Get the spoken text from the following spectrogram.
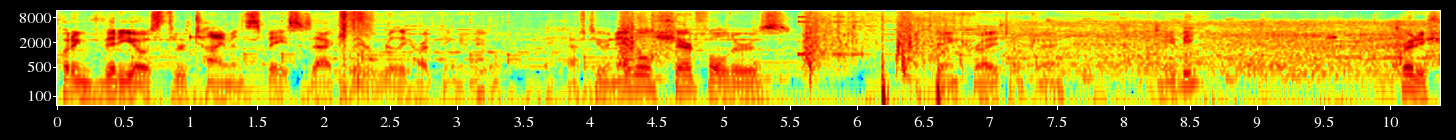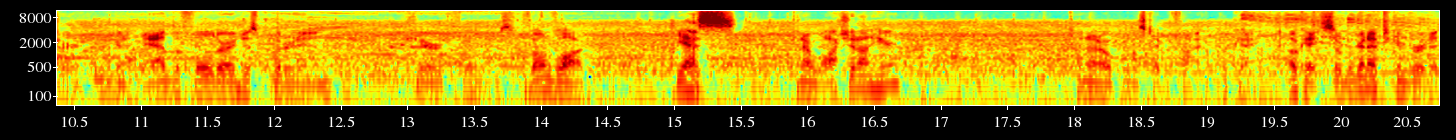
putting videos through time and space is actually a really hard thing to do. I have to enable shared folders, I think, right? Okay. Maybe? Pretty sure. I'm gonna add the folder I just put it in. Shared folders. Phone vlog. Yes! Can I watch it on here? Cannot open this type of file. Okay. Okay, so we're gonna have to convert it.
